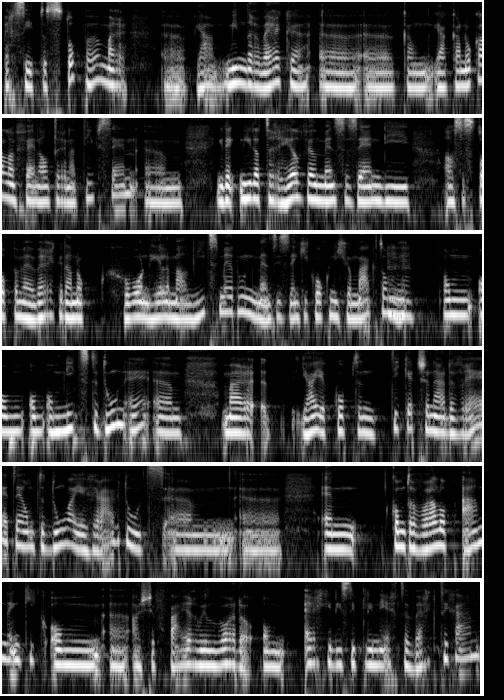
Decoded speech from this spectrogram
per se te stoppen, maar uh, ja, minder werken uh, uh, kan, ja, kan ook al een fijn alternatief zijn. Um, ik denk niet dat er heel veel mensen zijn die als ze stoppen met werken dan ook gewoon helemaal niets meer doen. Mensen is denk ik ook niet gemaakt om mm -hmm om, om, om, om niets te doen. Hè. Um, maar ja, je koopt een ticketje naar de vrijheid hè, om te doen wat je graag doet. Um, uh, en komt er vooral op aan, denk ik, om als je fire wil worden, om erg gedisciplineerd te werk te gaan.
